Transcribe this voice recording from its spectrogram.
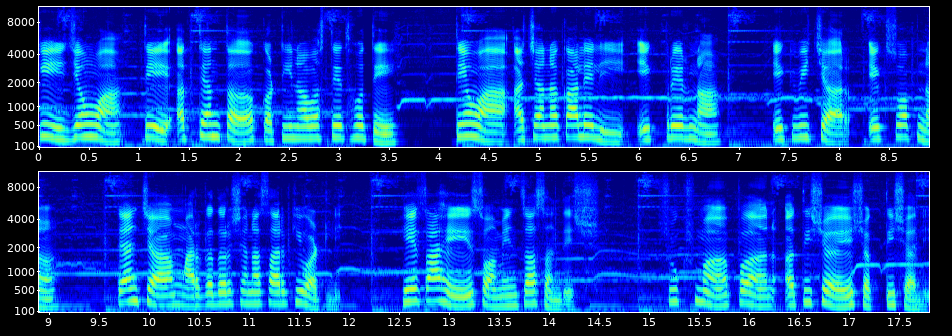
की जेव्हा ते अत्यंत कठीण अवस्थेत होते तेव्हा अचानक आलेली एक प्रेरणा एक विचार एक स्वप्न त्यांच्या मार्गदर्शनासारखी वाटली. हेच आहे स्वामींचा संदेश. सूक्ष्म पण अतिशय शक्तिशाली.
